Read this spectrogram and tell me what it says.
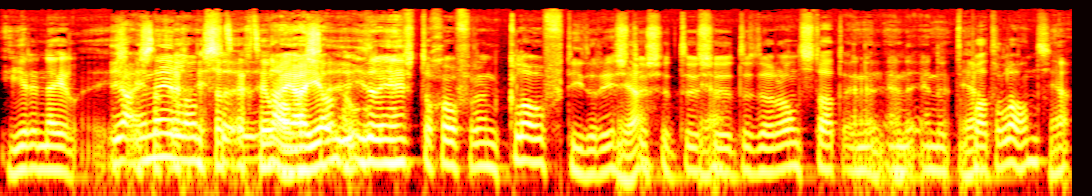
Hier in Nederland. Is, ja, in Nederland. Echt, is dat eh, echt heel nou anders iedereen heeft het toch over een kloof die er is Ja, tussen, tussen de, Randstad en, en, en, en het platteland. Ja.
